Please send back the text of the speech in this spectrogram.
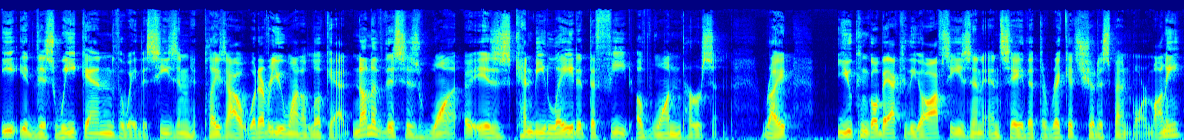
this weekend the way the season plays out whatever you want to look at none of this is one is can be laid at the feet of one person right you can go back to the offseason and say that the Ricketts should have spent more money.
